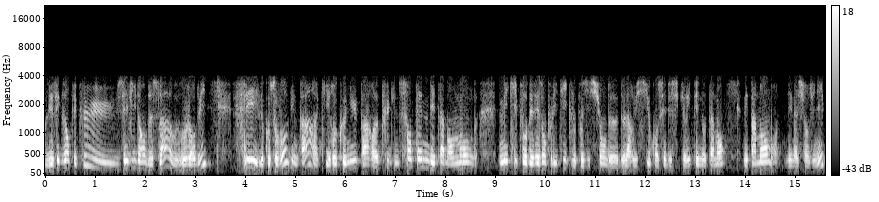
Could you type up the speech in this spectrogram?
Les exemples les plus évidents de cela aujourd'hui, c'est le Kosovo, d'une part, qui est reconnu par euh, plus d'une centaine d'États dans le monde, mais qui, pour des raisons politiques, l'opposition de, de la Russie au Conseil de sécurité notamment, n'est pas membre des Nations Unies.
